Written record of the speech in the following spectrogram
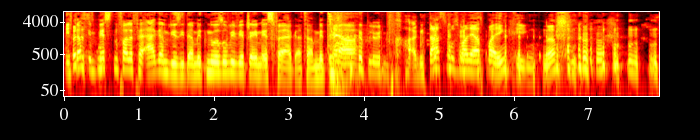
ich glaub, im besten Falle verärgern wir sie damit nur so, wie wir JMS verärgert haben, mit Ja. blöden Fragen. Das muss man erstmal hinkriegen. Ne?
